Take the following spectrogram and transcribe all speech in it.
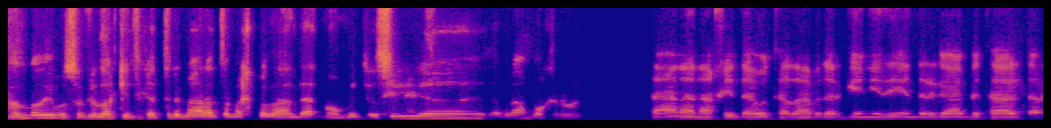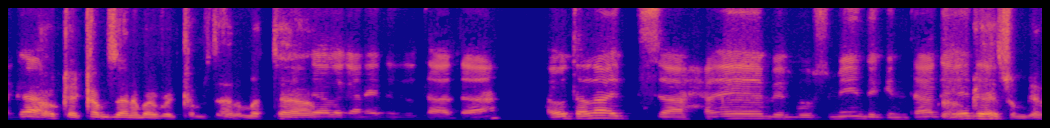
Unbelievable. So if you're lucky to get to the Ma'arat HaMachpelah in that moment, you'll see uh, Abraham walking around. Okay, comes down, whatever it comes down. Hayot halayt. Okay, it's from Gan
